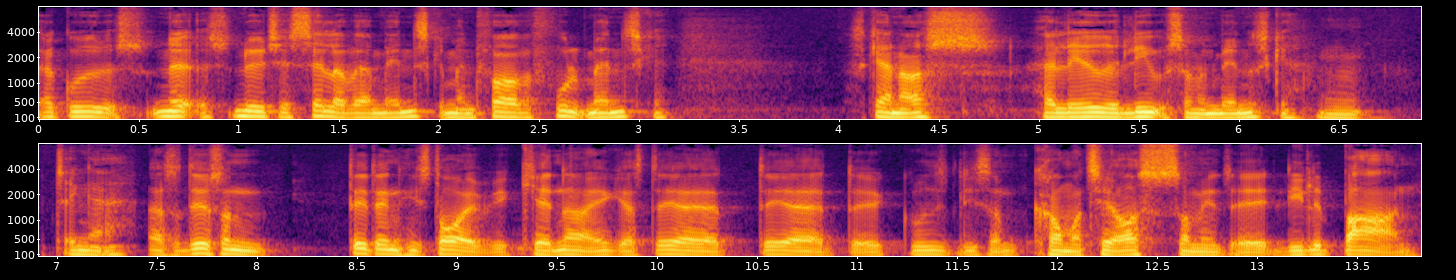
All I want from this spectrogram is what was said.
er Gud nø- nødt til selv at være menneske, men for at være fuld menneske, skal han også have levet et liv som en menneske, Mm. tænker jeg. Altså det er sådan, det er den historie, vi kender, ikke? Altså det er, det er at øh, Gud ligesom kommer til os som et øh, lille barn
